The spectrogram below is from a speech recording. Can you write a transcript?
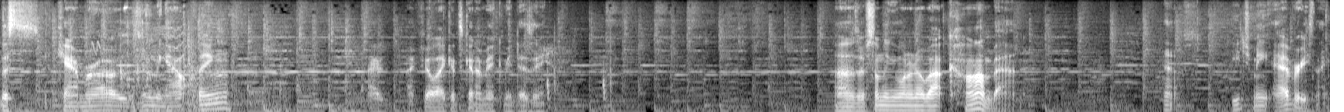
This camera zooming out thing, I, I feel like it's going to make me dizzy. Uh, is there something you want to know about combat? Yes. Teach me everything.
